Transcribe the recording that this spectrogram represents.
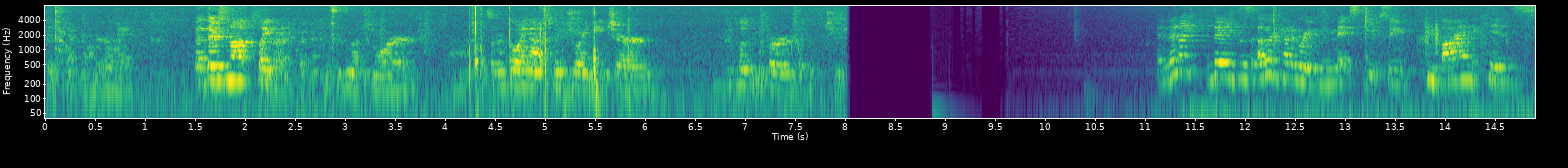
kids can't wander away. But there's not playground equipment. This is much more uh, sort of going out to enjoy nature, look at the birds, look at the trees. And then I, there's this other category of mixed use. So you combine the kids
